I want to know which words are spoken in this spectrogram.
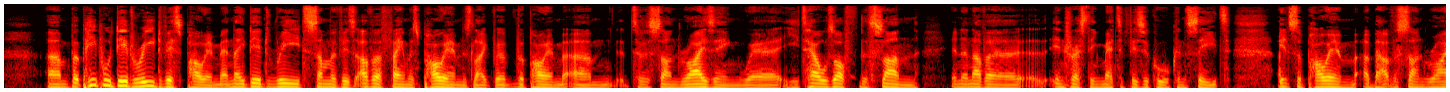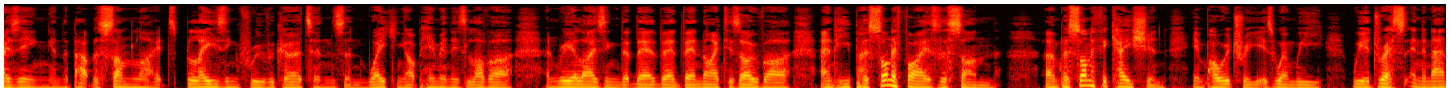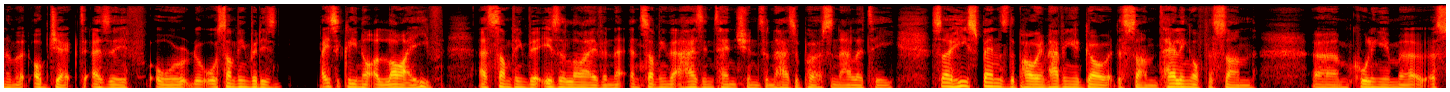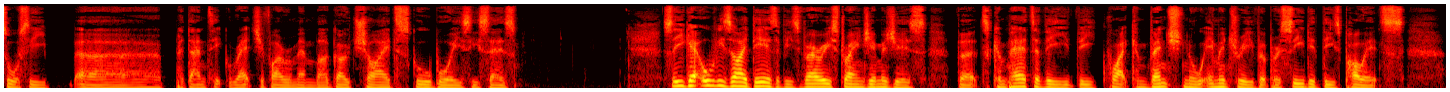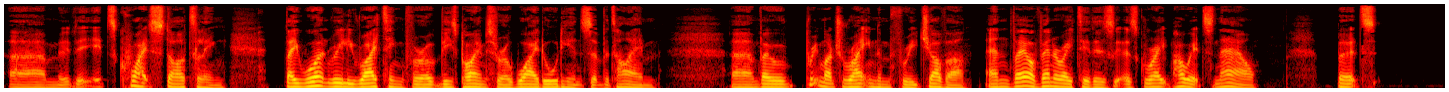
Um, but people did read this poem, and they did read some of his other famous poems, like the the poem um, "To the Sun Rising," where he tells off the sun in another interesting metaphysical conceit. It's a poem about the sun rising and about the sunlight blazing through the curtains and waking up him and his lover, and realizing that their their their night is over, and he personifies the sun um, personification in poetry is when we we address an inanimate object as if, or or something that is basically not alive as something that is alive and and something that has intentions and has a personality. So he spends the poem having a go at the sun, telling off the sun, um, calling him a, a saucy, uh, pedantic wretch, if I remember, go chide schoolboys, he says. So you get all these ideas of these very strange images that, compared to the the quite conventional imagery that preceded these poets, um, it, it's quite startling. They weren't really writing for these poems for a wide audience at the time. Um, they were pretty much writing them for each other, and they are venerated as as great poets now. But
